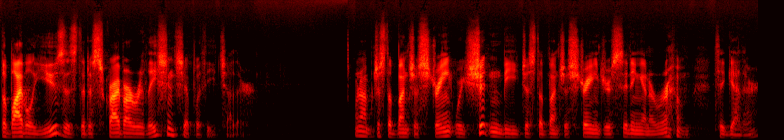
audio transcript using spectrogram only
the bible uses to describe our relationship with each other we're not just a bunch of strangers we shouldn't be just a bunch of strangers sitting in a room together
